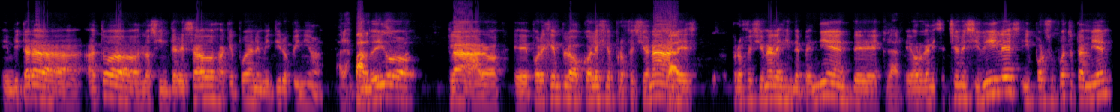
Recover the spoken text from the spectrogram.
invitar a, todos los interesados a que puedan emitir opinión. A las partes. Cuando digo, claro, eh, por ejemplo, colegios profesionales, profesionales independientes, eh, organizaciones civiles y por supuesto también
